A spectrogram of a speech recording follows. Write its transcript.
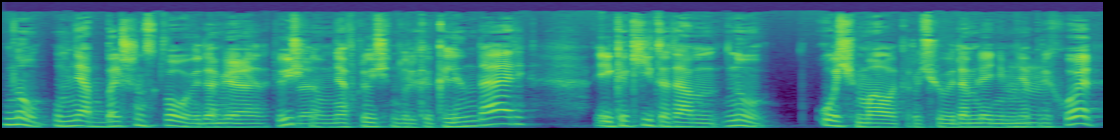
ну, у меня большинство уведомлений Ага, отключено, да. у меня включен только календарь и какие-то там, ну, очень мало, короче, уведомлений мне Мгм. приходит,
